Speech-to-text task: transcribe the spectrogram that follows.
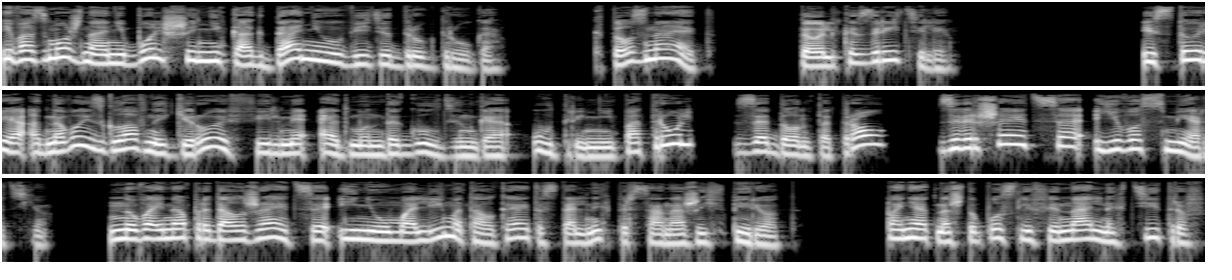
и, возможно, они больше никогда не увидят друг друга. Кто знает? Только зрители. История одного из главных героев в фильме Эдмунда Гулдинга «Утренний патруль» «The Dawn Patrol» завершается его смертью. Но война продолжается и неумолимо толкает остальных персонажей вперед. Понятно, что после финальных титров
